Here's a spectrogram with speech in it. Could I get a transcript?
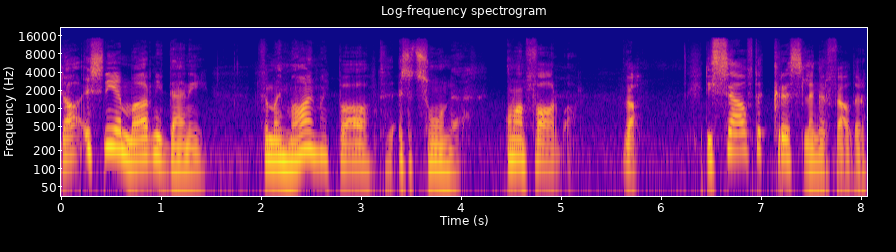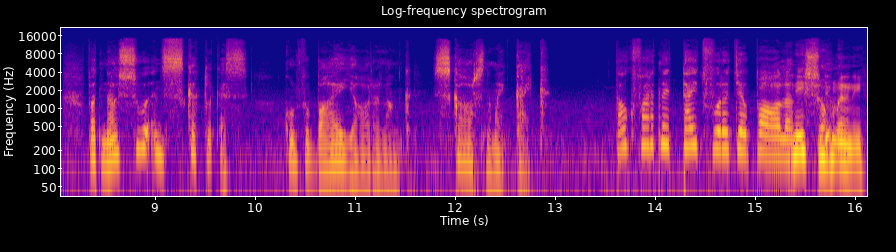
Daar is nie 'n maar nie, Danny. Vir my ma en my pa is dit sonde. Onaanvaarbaar. wel, dieselfde Chris Lingervelder wat nou so inskikkelik is, kon vir baie jare lank skaars na my kyk. Dalk vat dit net tyd voordat jou pa hulle Nie sommer nie.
